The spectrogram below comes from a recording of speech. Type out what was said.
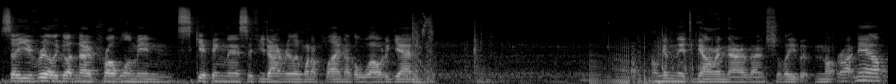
So you've really got no problem in skipping this if you don't really want to play Another World again. I'm going to need to go in there eventually, but not right now.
